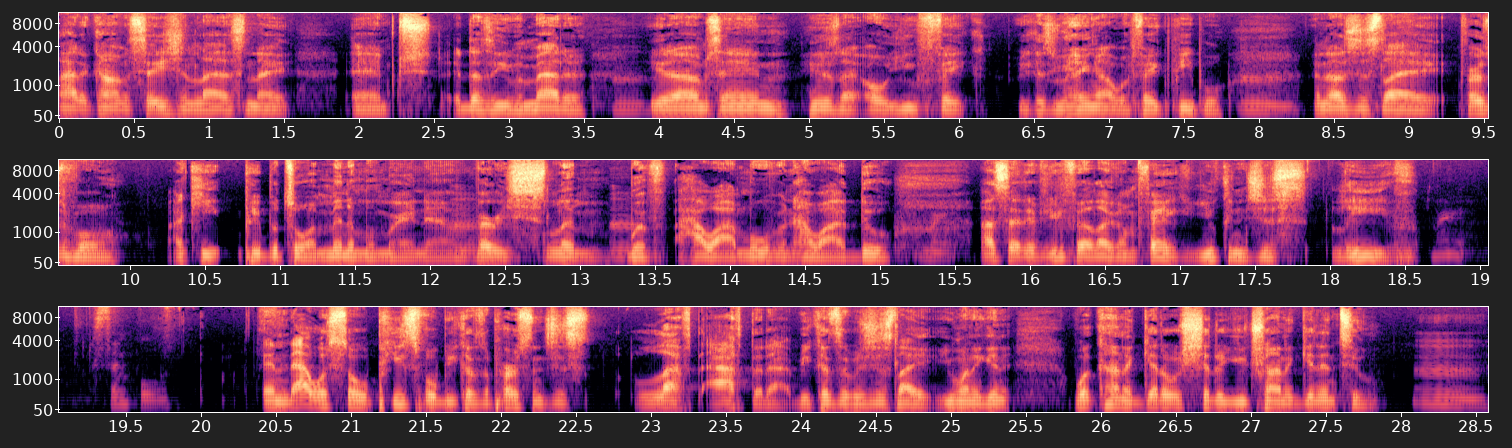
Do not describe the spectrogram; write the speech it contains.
I had a conversation last night and psh, it doesn't even matter. Mm. You know what I'm saying? He was like, "Oh, you fake because you hang out with fake people." Mm. And I was just like, first of all, I keep people to a minimum right now. I'm very mm-hmm. slim mm-hmm. with how I move and how I do. Right. I said, if you feel like I'm fake, you can just leave. Right. Simple. And that was so peaceful because the person just left after that because it was just like, you want to get, what kind of ghetto shit are you trying to get into? Mm.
